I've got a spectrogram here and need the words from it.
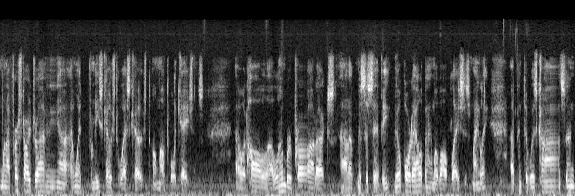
when I first started driving, uh, I went from East Coast to West Coast on multiple occasions. I would haul uh, lumber products out of Mississippi, Millport, Alabama, of all places, mainly, up into Wisconsin,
